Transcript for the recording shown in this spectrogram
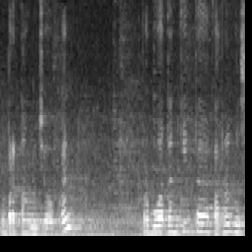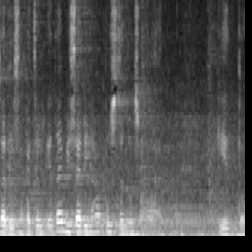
mempertanggungjawabkan perbuatan kita karena dosa-dosa kecil kita bisa dihapus dengan sholat gitu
